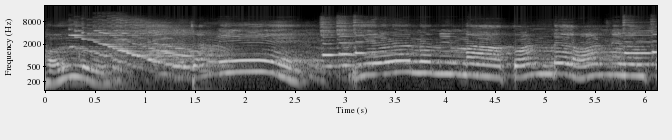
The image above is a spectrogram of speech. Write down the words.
ಹಲ್ಲು? ಚನ್ನಿ, ಏನು ನಿನ್ನ ತೊಂಡೆ ಹಣ್ಣಿನಂತ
